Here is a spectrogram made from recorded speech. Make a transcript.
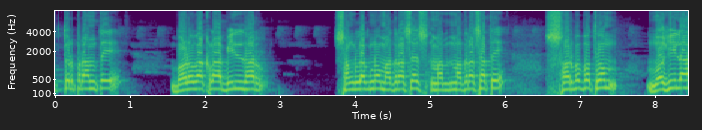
উত্তর প্রান্তে বড়বাকড়া বিলধার সংলগ্ন মাদ্রাসা, মাদ্রাসাতে সর্বপ্রথম মহিলা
